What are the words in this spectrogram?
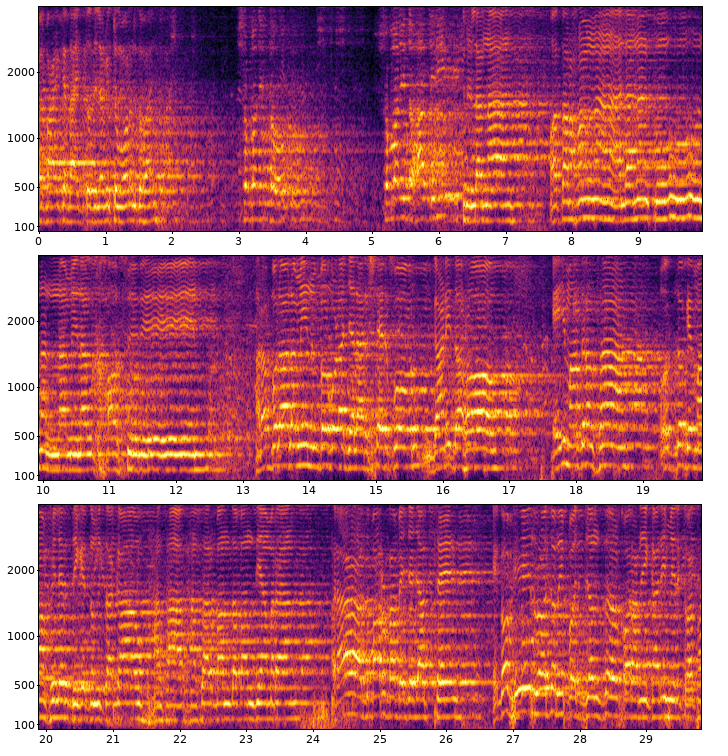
ওই ভাইকে দায়িত্ব দিলাম একটু বলেন তো ভাই। সম্মানিত জেলার শেরপুর গাড়ি দহ এই মাদ্রাসা উদ্যোগে মাহফিলের দিকে তুমি তাকাও। হাসার হাসার বান্দা বান্দি আমরা। রাত বারোটা বেজে যাচ্ছে। গভীর রজনী পর্যন্ত কোরআনে কারিমের কথা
